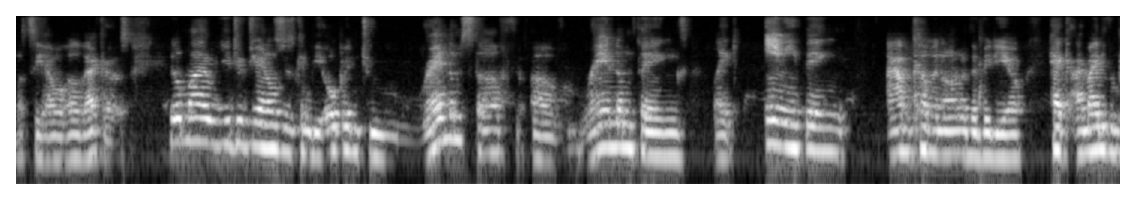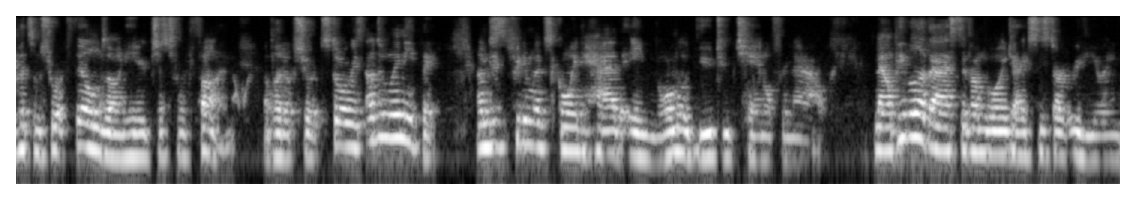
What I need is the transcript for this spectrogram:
let's see how well that goes. It'll, my YouTube channel is just going to be open to random stuff of random things, like anything I'm coming on with a video. Heck, I might even put some short films on here just for fun. I'll put up short stories. I'll do anything. I'm just pretty much going to have a normal YouTube channel for now. Now, people have asked if I'm going to actually start reviewing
